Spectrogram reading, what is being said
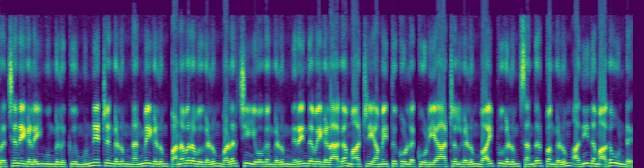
பிரச்சனைகளை உங்களுக்கு முன்னேற்றங்களும் நன்மைகளும் பணவரவுகளும் வளர்ச்சி யோகங்களும் நிறைந்தவைகளாக மாற்றி அமைத்துக் கொள்ளக்கூடிய ஆற்றல்களும் வாய்ப்புகளும் சந்தர்ப்பங்களும் அதீதமாக உண்டு.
